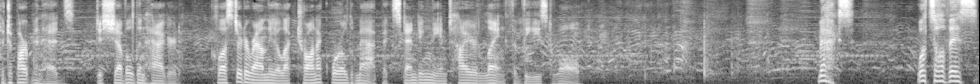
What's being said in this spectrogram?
The department heads, disheveled and haggard, clustered around the electronic world map extending the entire length of the east wall. Max, what's all this?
